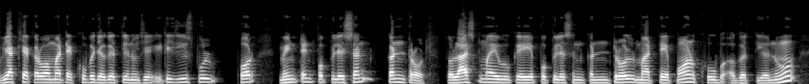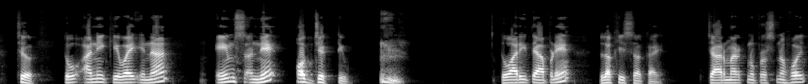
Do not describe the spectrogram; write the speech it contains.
વ્યાખ્યા કરવા માટે ખૂબ જ અગત્યનું છે. It is useful for maintain population control તો લાસ્ટમાં એવું કે એ પોપ્યુલેશન કંટ્રોલ માટે પણ ખૂબ અગત્યનું છે. તો આને કહેવાય એના એમ્સ અને ઓબ્જેક્ટિવ તો આ રીતે આપણે લખી શકાય. ચાર માર્કનો પ્રશ્ન હોય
